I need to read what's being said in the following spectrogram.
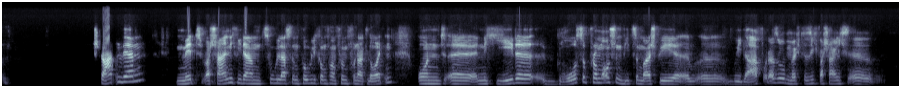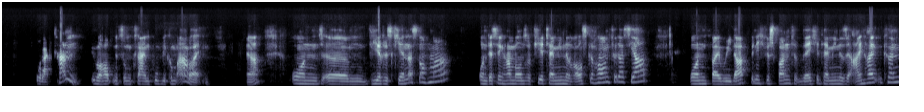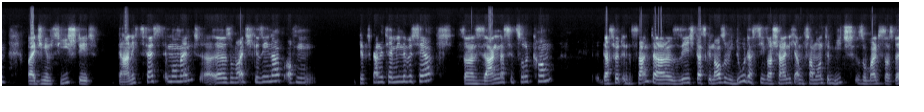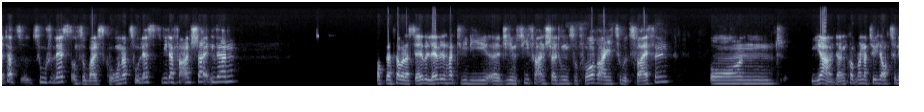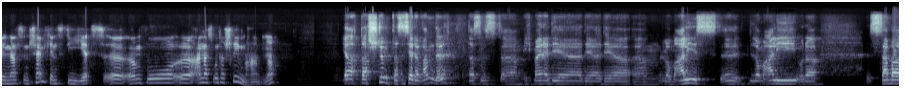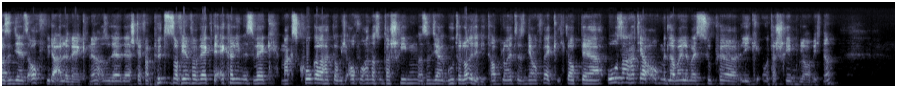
starten werden mit wahrscheinlich wieder einem zugelassenen Publikum von 500 Leuten und äh, nicht jede große Promotion, wie zum Beispiel äh, äh We Love oder so, möchte sich wahrscheinlich äh, oder kann überhaupt mit so einem kleinen Publikum arbeiten. Ja, und ähm, wir riskieren das nochmal. Und deswegen haben wir unsere vier Termine rausgehauen für das Jahr. Und bei We Love bin ich gespannt, welche Termine sie einhalten können. Bei GMC steht gar nichts fest im Moment, äh, soweit ich gesehen habe. Gibt es keine Termine bisher, sondern sie sagen, dass sie zurückkommen. Das wird interessant, da sehe ich das genauso wie du, dass sie wahrscheinlich am Samonte Beach, sobald es das Wetter zulässt und sobald es Corona zulässt, wieder veranstalten werden. Ob das aber dasselbe Level hat wie die äh, GMC-Veranstaltungen zuvor, wage ich zu bezweifeln. Und ja, dann kommt man natürlich auch zu den ganzen Champions, die jetzt äh, irgendwo äh, anders unterschrieben haben. Ne? Ja, das stimmt. Das ist ja der Wandel. Das ist, ähm, ich meine, der, der, der ähm, Lomali ist, äh, Lomali oder Saba sind ja jetzt auch wieder alle weg. Ne? Also der, der Stefan Pütz ist auf jeden Fall weg, der Eckerlin ist weg, Max Koga hat, glaube ich, auch woanders unterschrieben. Das sind ja gute Leute. Die Top-Leute sind ja auch weg. Ich glaube, der Osan hat ja auch mittlerweile bei Super League unterschrieben, glaube ich. Ne?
